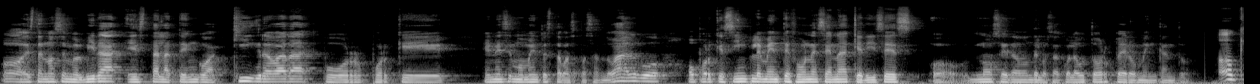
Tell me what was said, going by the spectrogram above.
oh, esta no se me olvida, esta la tengo aquí grabada por, porque en ese momento estabas pasando algo, o porque simplemente fue una escena que dices, oh, no sé de dónde lo sacó el autor, pero me encantó. Ok,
